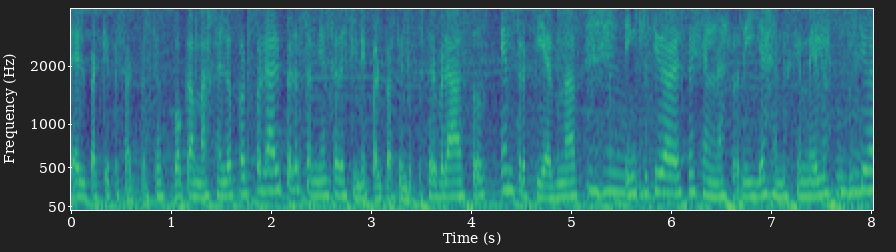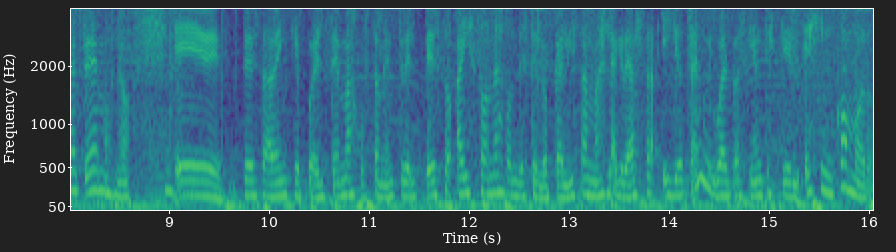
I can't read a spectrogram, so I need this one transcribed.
el paquete exacto se enfoca más en lo corporal, pero también se define con el paciente. Puede ser brazos, entre piernas, inclusive a veces en las rodillas, en los gemelos, inclusive tenemos, ¿no? Eh, ustedes saben que por el tema justamente del peso hay zonas donde se lo localiza más la grasa y yo tengo igual pacientes que es incómodo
